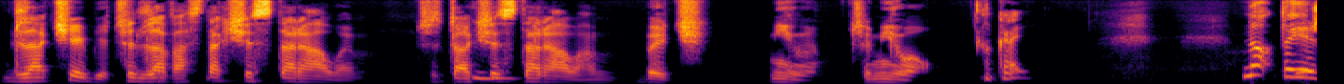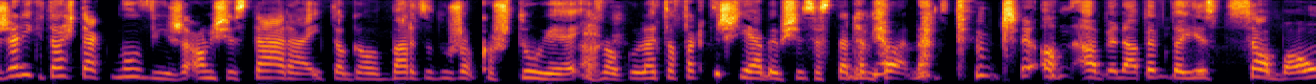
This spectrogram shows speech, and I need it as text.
dla ciebie, czy dla was tak się starałem, czy tak się mhm. starałam być miłym, czy miłą. Okej. Okay. No, to jeżeli ktoś tak mówi, że on się stara i to go bardzo dużo kosztuje tak. i w ogóle, to faktycznie ja bym się zastanawiała nad tym, czy on aby na pewno jest sobą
